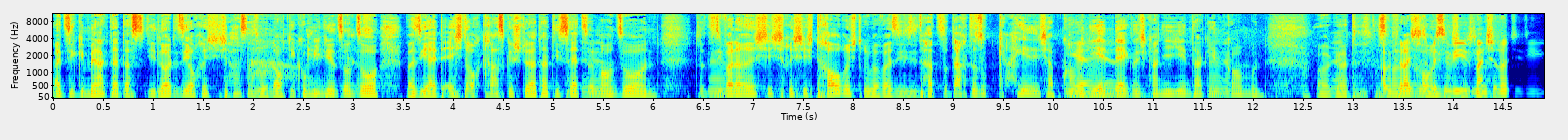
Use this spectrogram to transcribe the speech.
als sie gemerkt hat, dass die Leute sie auch richtig hassen so und auch die Comedians und so, weil sie halt echt auch krass gestört hat, die Sets immer und so und sie war da richtig, richtig traurig drüber, weil sie hat so dachte so geil, ich habe Comedy Ja. entdeckt und ich kann hier jeden Tag hinkommen und oh. Gott. Das aber war vielleicht ist es ein bisschen wie manche Leute, die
